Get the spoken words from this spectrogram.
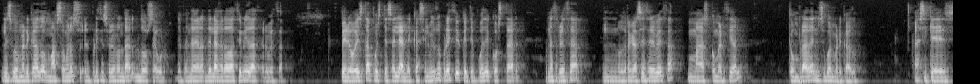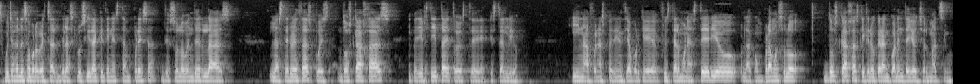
en el supermercado, más o menos el precio suele rondar 2 euros. Depende de la- de la graduación y de la cerveza. Pero esta pues te sale al- casi el mismo precio que te puede costar una cerveza, otra clase de cerveza más comercial, comprada en el supermercado. Así que es- mucha gente se aprovecha de la exclusividad que tiene esta empresa de solo vender las, las cervezas, pues dos cajas y pedir cita y todo este, este lío. Y nada, fue una experiencia porque fuiste al monasterio, la compramos solo dos cajas que creo que eran 48 el máximo.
